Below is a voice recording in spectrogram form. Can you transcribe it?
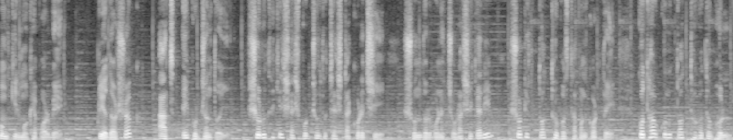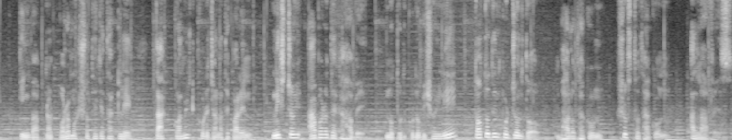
হুমকির মুখে পড়বে। প্রিয় দর্শক, আজ এই পর্যন্তই। শুরু থেকে শেষ পর্যন্ত চেষ্টা করেছি সুন্দরবনের চোরা শিকারীর সঠিক তথ্য উপস্থাপন করতে। কোথাও কোনো তথ্যগত ভুল কিংবা আপনার পরামর্শ থেকে থাকলে তা কমেন্ট করে জানাতে পারেন। নিশ্চয়ই আবারও দেখা হবে নতুন কোনো বিষয় নিয়ে। ততদিন পর্যন্ত ভালো থাকুন, সুস্থ থাকুন। আল্লাহ হাফেজ।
